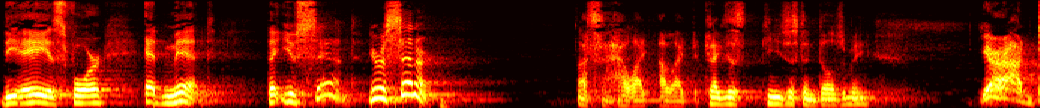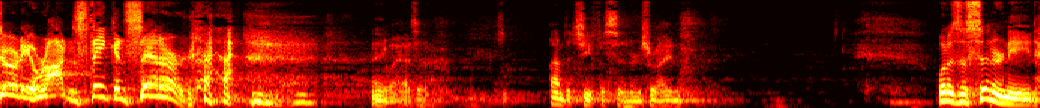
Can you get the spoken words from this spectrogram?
The A is for admit that you've sinned. You're a sinner. That's I like I like it. Can I just can you just indulge me? You're a dirty, rotten, stinking sinner. anyway, as a I'm the chief of sinners, right? What does a sinner need?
